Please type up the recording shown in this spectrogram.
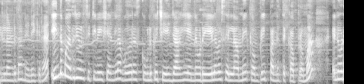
இல்லைன்னு தான் நினைக்கிறேன். இந்த மாதிரி ஒரு சுச்சுவேஷனில் வேறு ஸ்கூலுக்கு சேஞ்ச் ஆகி என்னோட ஏ லெவல்ஸ் எல்லாமே கம்ப்ளீட் பண்ணதுக்கு அப்புறமா என்னோட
